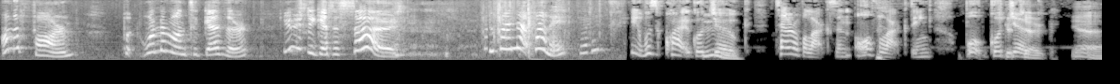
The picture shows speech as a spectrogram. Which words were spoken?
on a farm, put one and one together, you usually get a third. You find that funny, Daddy? It was quite a good joke. Terrible accent, awful acting, but good, Good joke. joke. Yeah.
